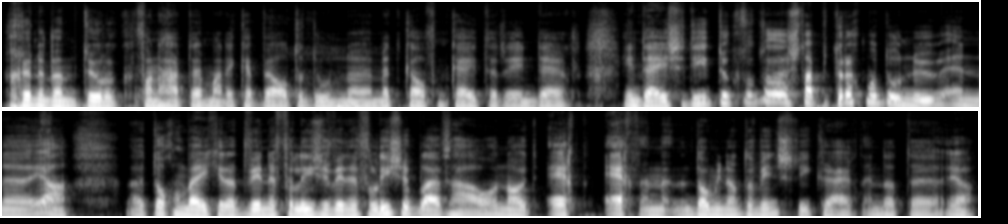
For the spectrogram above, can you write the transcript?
Gunnen we hem natuurlijk van harte. Maar ik heb wel te doen eh, met Calvin Keter in, in deze. Die natuurlijk een stapje terug moet doen nu. En eh, ja, toch een beetje dat winnen, verliezen, winnen, verliezen blijft houden. Nooit echt, echt een, dominante winst die krijgt. En dat, ja,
